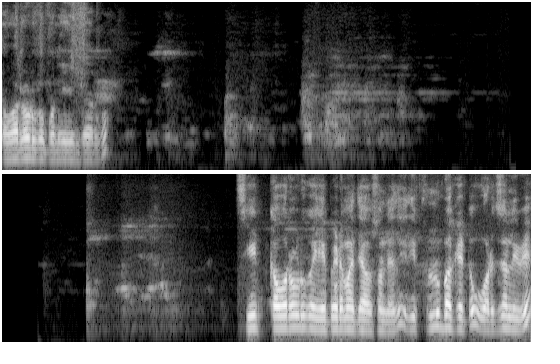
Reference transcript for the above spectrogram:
కవర్లో కూడా పోలేదు ఇంతవరకు. సీట్ కవర్ కూడా వేపేయడం అయితే అవసరం లేదు. ఇది ఫుల్ బకెట్ ఒరిజినల్ ఇవి.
